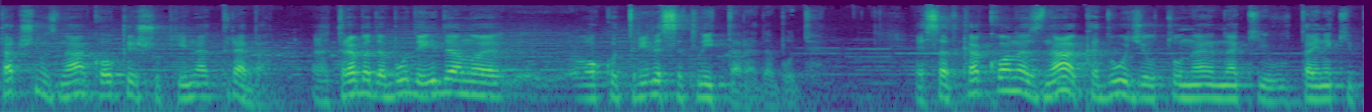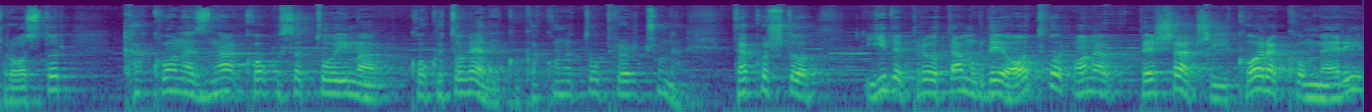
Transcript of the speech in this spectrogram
tačno zna kolika je šupljina treba. E, treba da bude, idealno je oko 30 litara da bude. E sad, kako ona zna kad uđe u, tu ne, neki, u taj neki prostor, kako ona zna koliko sad to ima, koliko je to veliko, kako ona to proračuna. Tako što ide prvo tamo gde je otvor, ona pešači i korakom meri,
